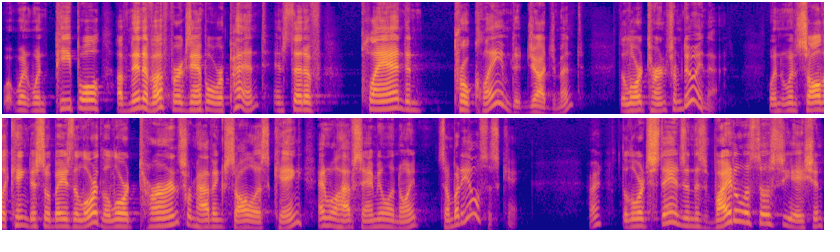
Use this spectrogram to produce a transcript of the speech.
When, when people of Nineveh, for example, repent, instead of planned and proclaimed judgment, the Lord turns from doing that. When, when Saul the king disobeys the Lord, the Lord turns from having Saul as king and will have Samuel anoint somebody else as king. Right? The Lord stands in this vital association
